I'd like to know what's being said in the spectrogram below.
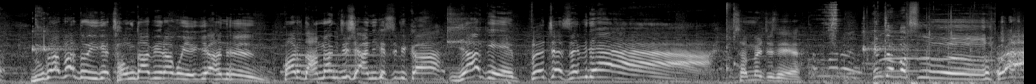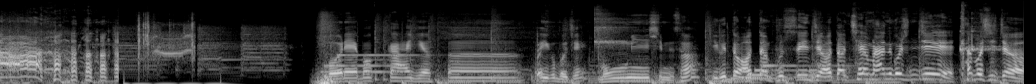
누가 봐도 이게 정답이라고 얘기하는 바로 남양주시 아니겠습니까? 여기 붙였습니다. 선물 주세요. 선물은 행전 박수. 와! 뭘 해볼까요? 어, 이거 뭐지? 목민심서? 이것도 어떤 부스인지 어떤 체험을 하는 곳인지 가보시죠.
